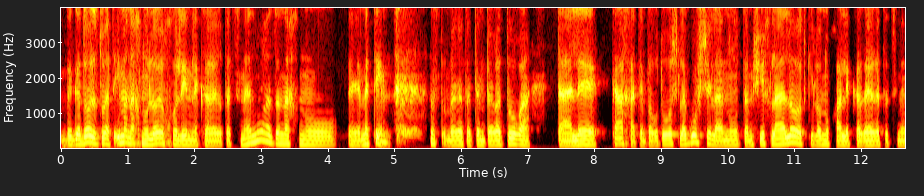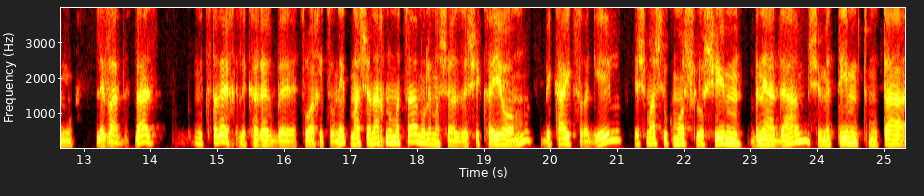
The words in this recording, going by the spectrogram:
בגדול, זאת אומרת, אם אנחנו לא יכולים לקרר את עצמנו, אז אנחנו אה, מתים. זאת אומרת, הטמפרטורה תעלה ככה, הטמפרטורה של הגוף שלנו תמשיך לעלות, כי לא נוכל לקרר את עצמנו לבד. ואז נצטרך לקרר בצורה חיצונית. מה שאנחנו מצאנו למשל זה שכיום, בקיץ רגיל, יש משהו כמו 30 בני אדם שמתים תמותה,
